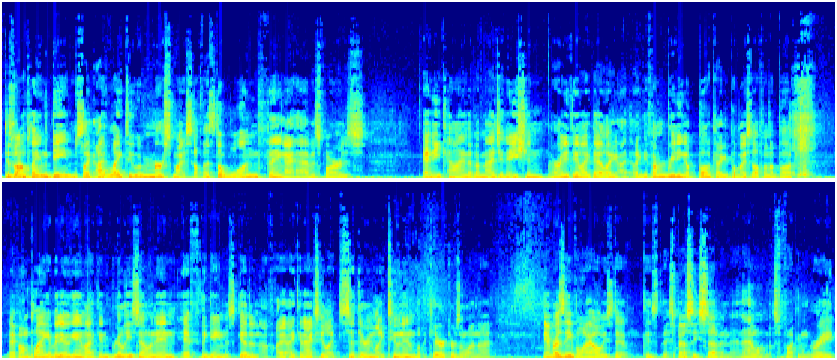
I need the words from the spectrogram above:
Because when I'm playing games, like I like to immerse myself. That's the one thing I have as far as any kind of imagination or anything like that. Like, I, like if I'm reading a book, I can put myself in the book. If I'm playing a video game, I can really zone in if the game is good enough. I, I can actually like sit there and like tune in with the characters and whatnot. And Resident Evil, I always do because especially Seven, man, that one was fucking great.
